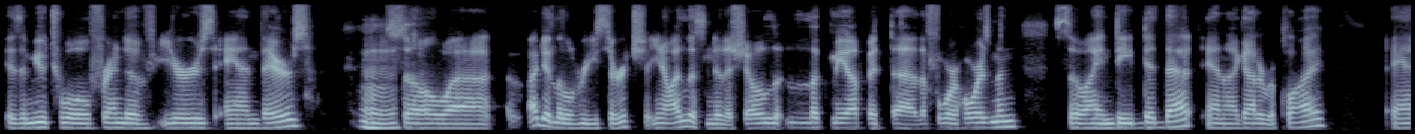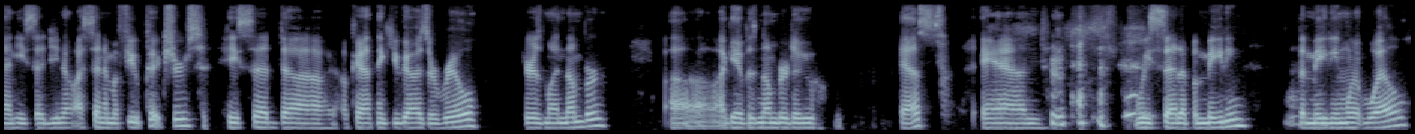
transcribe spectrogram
is a mutual friend of yours and theirs Mm-hmm. So uh, I did a little research. You know, I listened to the show, l- looked me up at uh, the Four Horsemen. So I indeed did that, and I got a reply. And he said, you know, I sent him a few pictures. He said, uh, okay, I think you guys are real. Here's my number. Uh, I gave his number to S, and we set up a meeting. The meeting went well,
